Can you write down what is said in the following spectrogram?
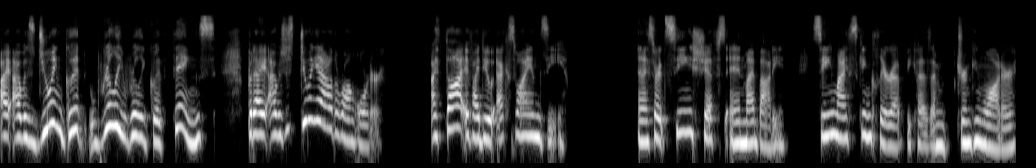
I, I, was doing good, really, really good things, but I, I was just doing it out of the wrong order. I thought if I do X, Y, and Z, and I start seeing shifts in my body, seeing my skin clear up because I'm drinking water,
